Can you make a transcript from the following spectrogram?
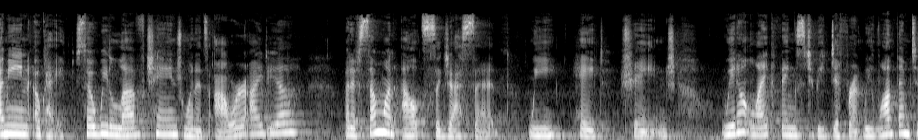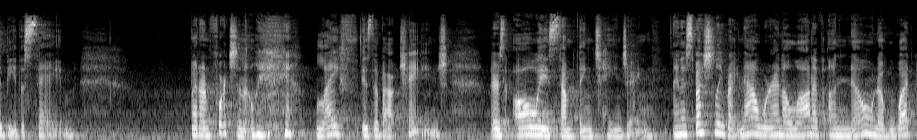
I mean, okay, so we love change when it's our idea, but if someone else suggests it, we hate change. We don't like things to be different, we want them to be the same. But unfortunately, life is about change. There's always something changing. And especially right now, we're in a lot of unknown of what,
